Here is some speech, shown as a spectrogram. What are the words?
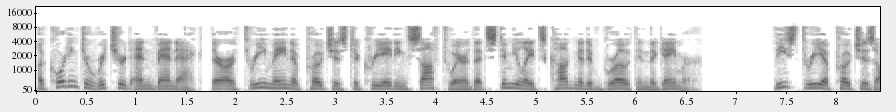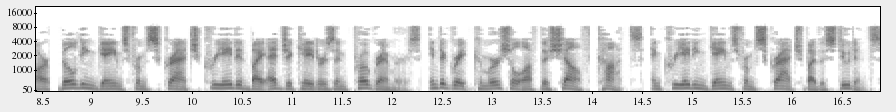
According to Richard N. Van Eck, there are three main approaches to creating software that stimulates cognitive growth in the gamer. These three approaches are, building games from scratch created by educators and programmers, integrate commercial off-the-shelf and creating games from scratch by the students.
